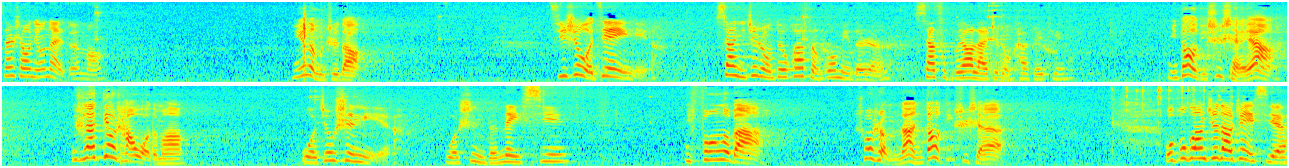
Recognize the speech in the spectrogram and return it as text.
三勺牛奶，对吗？你怎么知道？其实我建议你，像你这种对花粉过敏的人，下次不要来这种咖啡厅。你到底是谁呀？你是来调查我的吗？我就是你，我是你的内心。你疯了吧？说什么呢？你到底是谁？我不光知道这些，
